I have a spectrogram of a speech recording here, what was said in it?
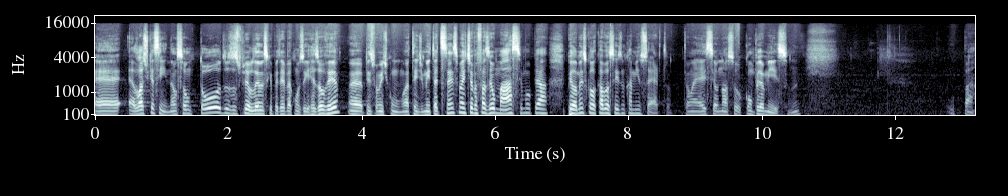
É, é, lógico que assim, não são todos os problemas que o PT vai conseguir resolver, é, principalmente com atendimento à distância, mas a gente vai fazer o máximo para, pelo menos, colocar vocês no caminho certo. Então, é, esse é o nosso compromisso. Né? Opa.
